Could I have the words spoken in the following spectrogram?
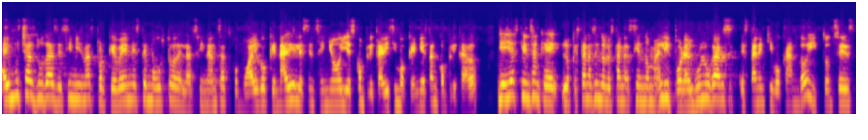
hay muchas dudas de sí mismas porque ven este monstruo de las finanzas como algo que nadie les enseñó y es complicadísimo, que ni es tan complicado. Y ellas piensan que lo que están haciendo lo están haciendo mal y por algún lugar están equivocando y entonces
